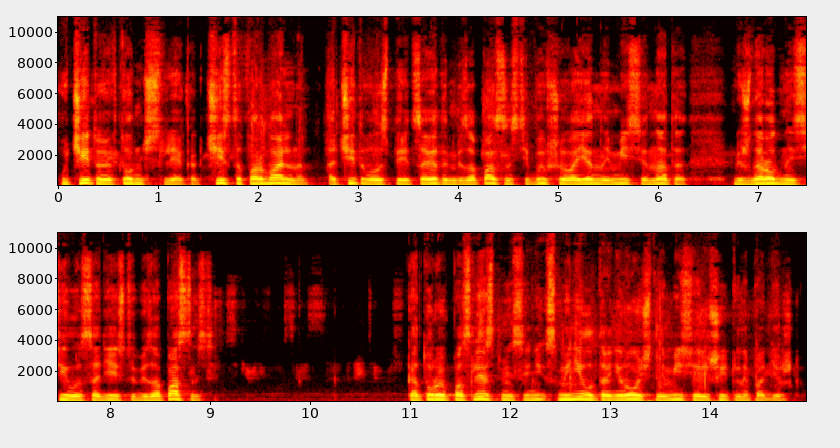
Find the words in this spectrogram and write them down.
учитывая в том числе, как чисто формально отчитывалась перед Советом Безопасности бывшая военная миссия НАТО «Международные силы содействия безопасности», которую впоследствии сменила тренировочная миссия решительной поддержки.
